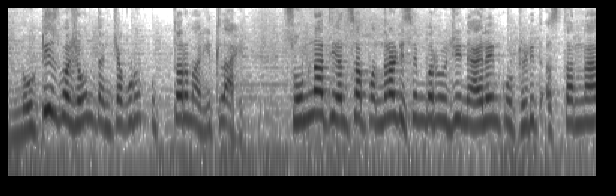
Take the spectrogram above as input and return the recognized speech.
नोटीस बजावून त्यांच्याकडून उत्तर मागितलं आहे. सोमनाथ यांचा पंधरा डिसेंबर रोजी न्यायालयीन कोठडीत असताना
